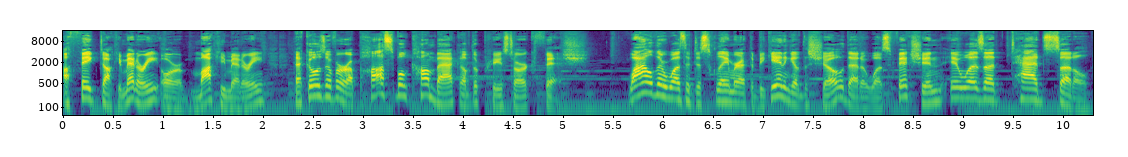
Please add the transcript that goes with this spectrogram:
a fake documentary, or mockumentary, that goes over a possible comeback of the prehistoric fish. While there was a disclaimer at the beginning of the show that it was fiction, it was a tad subtle,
